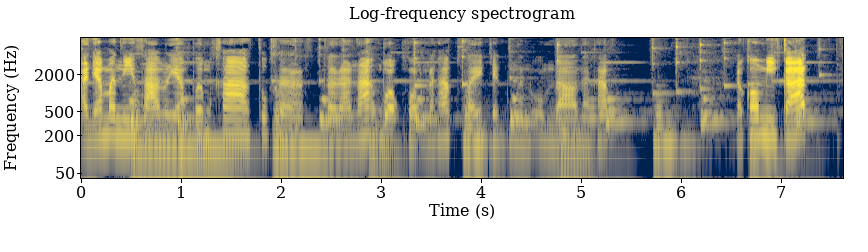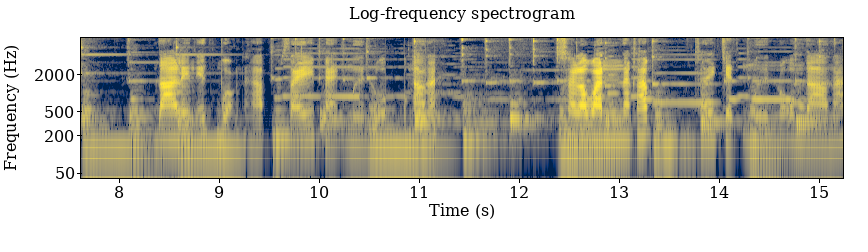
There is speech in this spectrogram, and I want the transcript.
อัญมณีสามเหลี่ยมเพิ่มค่าทุกสถานะบวกหกนะครับใช้เจ็ดหมื่นอมดาวนะครับ แล้วก็มีการ์ดดาเรนเอสบวกนะครับใช้แปดหมื่นอมดาวนะชาลวันนะครับใช้เจ็ดหมื่นอมดาวนะ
